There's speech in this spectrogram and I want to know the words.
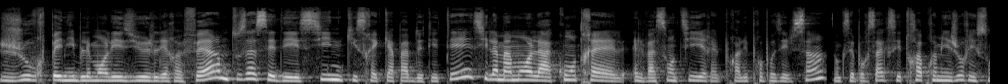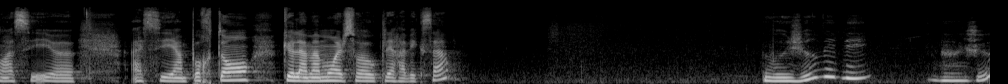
j'ouvre péniblement les yeux, je les referme. Tout ça, c'est des signes qui seraient capables de téter. Si la maman l'a contre elle, elle va sentir, elle pourra lui proposer le sein. Donc c'est pour ça que ces trois premiers jours, ils sont assez, euh, assez importants que la maman, elle soit au clair avec ça. Bonjour bébé. Bonjour.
